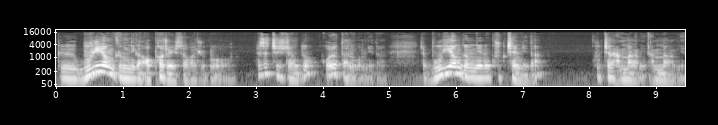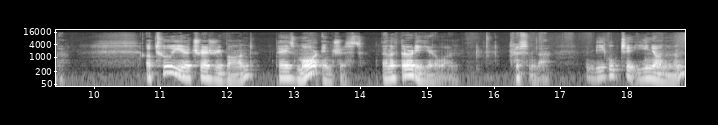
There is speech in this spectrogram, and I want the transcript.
그 무위험 금리가 엎어져 있어가지고 회사채 시장도 꼬였다는 겁니다. 자, 무위험 금리는 국채입니다. 국채는 안 망합니다. 안 망합니다. A two-year treasury bond pays more interest than a 30-year one. 그렇습니다. 미국채 2년은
